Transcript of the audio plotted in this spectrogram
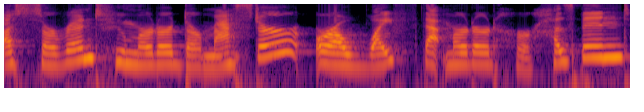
a servant who murdered their master or a wife that murdered her husband,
